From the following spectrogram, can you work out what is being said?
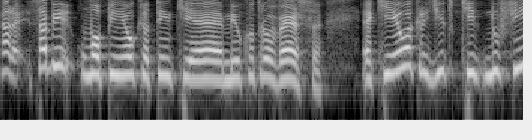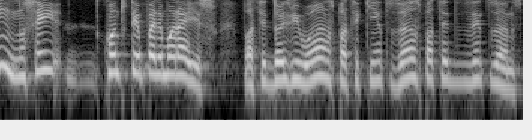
Cara, sabe uma opinião que eu tenho que é meio controversa? É que eu acredito que, no fim, não sei quanto tempo vai demorar isso. Pode ser 2 mil anos, pode ser 500 anos, pode ser 200 anos.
